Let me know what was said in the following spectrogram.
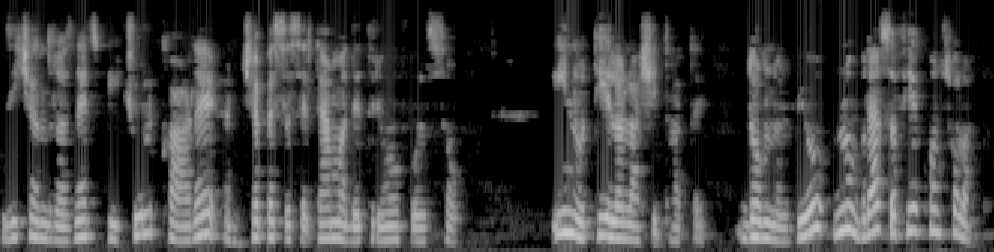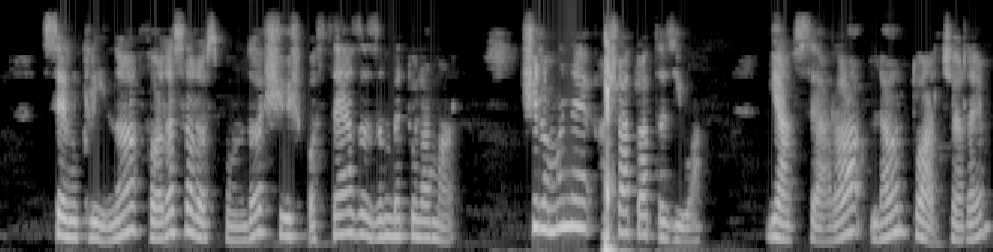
zice îndrăzneț piciul care începe să se teamă de triumful său. Inutilă lașitate. Domnul Viu nu vrea să fie consolat. Se înclină fără să răspundă și își păstrează zâmbetul amar. Și rămâne așa toată ziua. Iar seara, la întoarcere,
